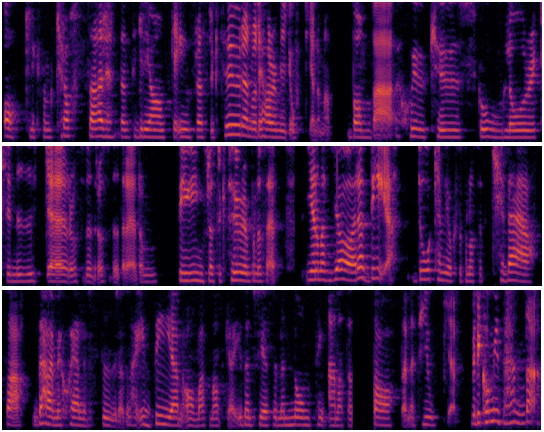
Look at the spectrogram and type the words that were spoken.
och liksom krossar den tigrianska infrastrukturen och det har de ju gjort genom att bomba sjukhus, skolor, kliniker och så vidare. och så vidare. De, det är ju infrastrukturen på något sätt. Genom att göra det, då kan vi också på något sätt kväsa det här med självstyre, den här idén om att man ska identifiera sig med någonting annat än staten Etiopien. Men det kommer ju inte hända.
